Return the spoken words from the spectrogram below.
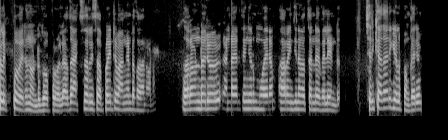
ക്ലിപ്പ് വരുന്നുണ്ട് ഗോപ്രോയിൽ അത് ആക്സസറി സെപ്പറേറ്റ് വാങ്ങേണ്ട സാധനമാണ്. അറൗണ്ട് ഒരു രണ്ടായിരത്തി അഞ്ഞൂറ് മൂവായിരം ആ റേഞ്ചിനകത്ത് എന്റെ വിലയുണ്ട്. ശരിക്കും അതായിരിക്കും എളുപ്പം. കാര്യം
